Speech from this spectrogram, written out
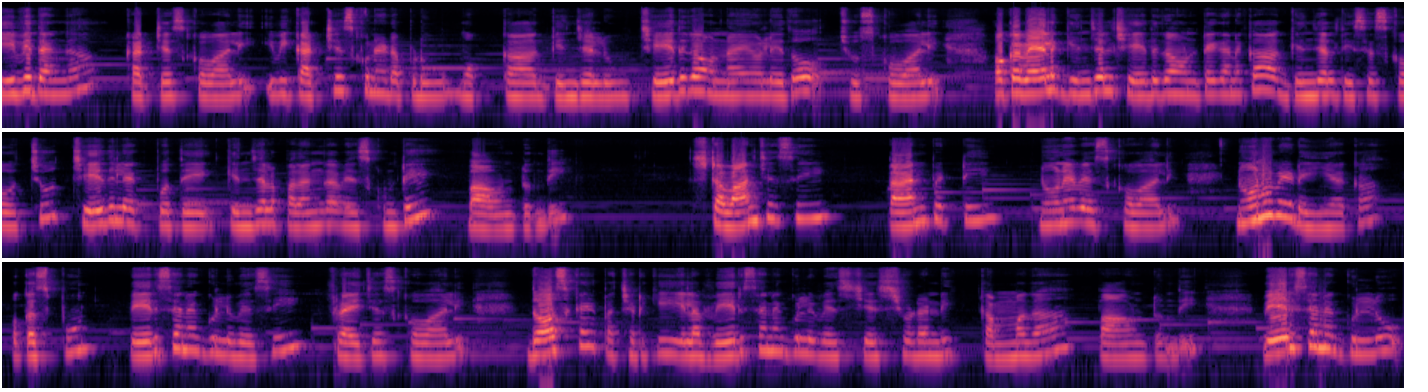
ఈ విధంగా కట్ చేసుకోవాలి. ఇవి కట్ చేసుకునేటప్పుడు మొక్క గింజలు చేదుగా ఉన్నాయో లేదో చూసుకోవాలి. ఒకవేళ గింజలు చేదుగా ఉంటే కనుక గింజలు తీసేసుకోవచ్చు. చేదు లేకపోతే గింజల పలంగా వేసుకుంటే బాగుంటుంది. స్టవ్ ఆన్ చేసి ప్యాన్ పెట్టి నూనె వేసుకోవాలి. నూనె వేడయ్యాక ఒక స్పూన్ వేరుశెనగ గుళ్ళు వేసి ఫ్రై చేసుకోవాలి. దోసకాయ పచ్చడికి ఇలా వేరుశెనగ గుళ్ళు వేసి చేసి చూడండి కమ్మగా బాగుంటుంది. వేరుశెనగ గుళ్ళు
